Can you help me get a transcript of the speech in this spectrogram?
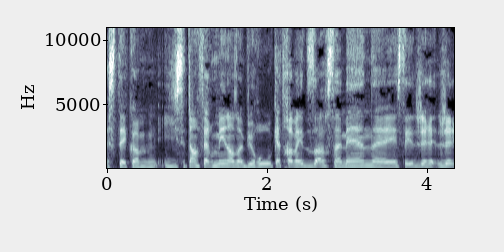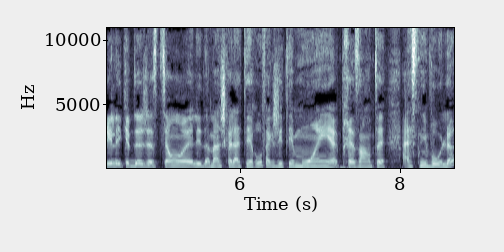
c'était comme il s'est enfermé dans un bureau 90 heures semaine essayer de gérer, gérer l'équipe de gestion les dommages collatéraux fait que j'étais moins présente à ce niveau-là.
